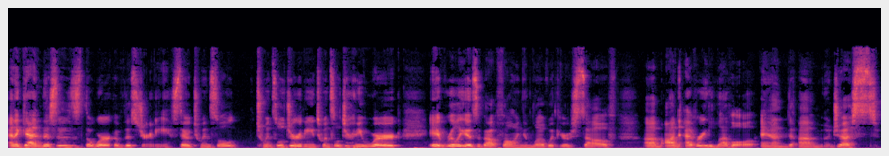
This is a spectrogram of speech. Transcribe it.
And again, this is the work of this journey. So, Twin Soul twin soul journey, twin soul journey work, it really is about falling in love with yourself um, on every level and um, just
